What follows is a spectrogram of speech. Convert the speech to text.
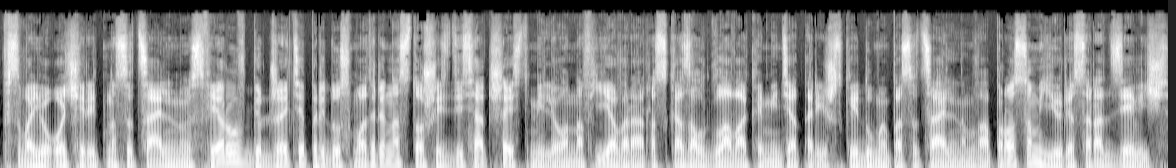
В свою очередь на социальную сферу в бюджете предусмотрено 166 миллионов евро, рассказал глава Комитета Рижской думы по социальным вопросам Юрис Радзевич.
